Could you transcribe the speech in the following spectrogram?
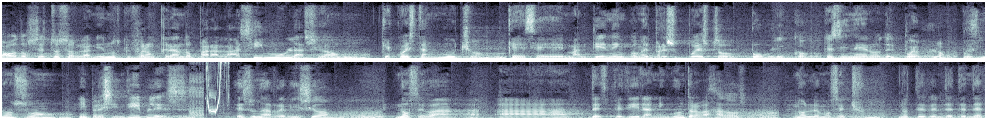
todos estos organismos que fueron creando para la simulación, que cuestan mucho, que se mantienen con el presupuesto público, que es dinero del pueblo, pues no son imprescindibles. Es una revisión, no se va a despedir a ningún trabajador, no lo hemos hecho, no deben de tener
